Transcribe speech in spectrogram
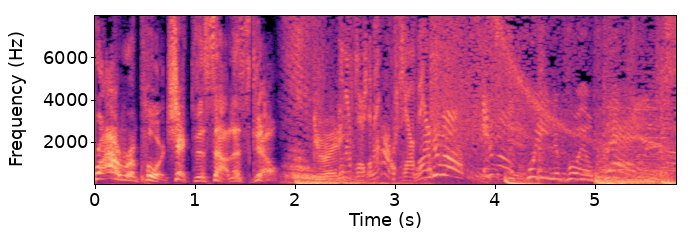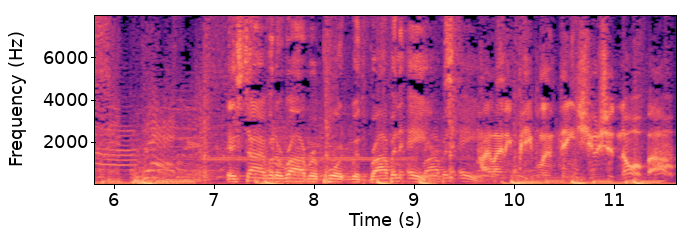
Raw Report. Check this out. Let's go. You ready? It's the queen of royal badness. It's time for the Rob Report with Robin Ayers. Highlighting people and things you should know about.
